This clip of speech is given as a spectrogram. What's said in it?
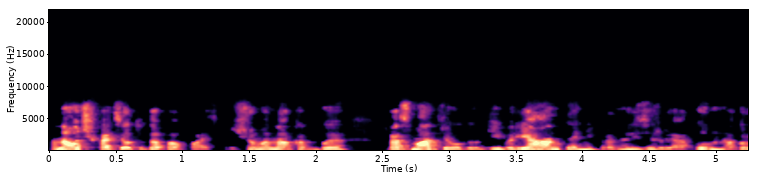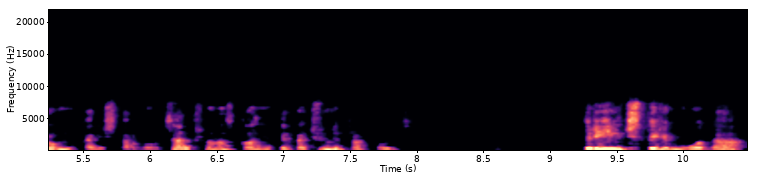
Она очень хотела туда попасть. Причем она как бы рассматривала другие варианты. Они проанализировали огромное, огромное количество торговых центров. Она сказала, нет, я хочу Метрополис. Три или четыре года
